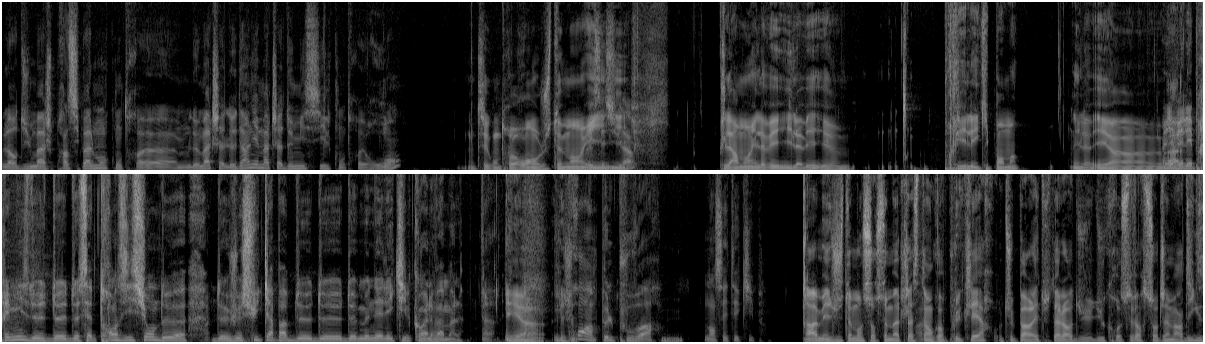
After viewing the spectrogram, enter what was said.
lors du match, principalement contre euh, le match, le dernier match à domicile contre Rouen. C'est contre Rouen où justement, Oui, il, c'est il- celui-là. clairement, il avait, il avait euh, pris l'équipe en main. Il et, euh, Il y ah, avait les prémices de, de- de cette transition de, de je suis capable de, de- de mener l'équipe quand elle va mal. Et, euh, Il je- prend un peu le pouvoir dans cette équipe. Ah, mais justement, sur ce match-là, c'était Ouais. encore plus clair. Tu parlais tout à l'heure du, du crossover sur Jamar Diggs.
